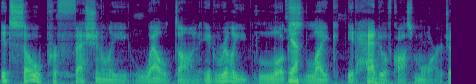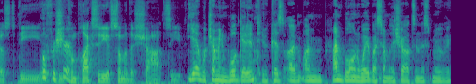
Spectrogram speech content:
it's so professionally well done it really looks yeah. like it had to have cost more just the, oh, for the sure. complexity of some of the shots even. yeah which i mean we'll get into because I'm, I'm i'm blown away by some of the shots in this movie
